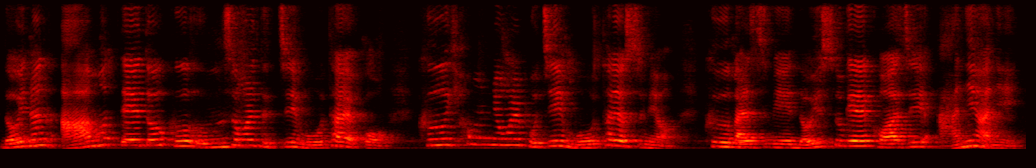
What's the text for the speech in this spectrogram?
너희는 아무 때에도 그 음성을 듣지 못하였고 그 형용을 보지 못하였으며 그 말씀이 너희 속에 거하지 아니하니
